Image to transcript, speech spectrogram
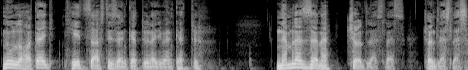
061 712 42. Nem lesz zene, csönd lesz lesz. Csönd lesz lesz.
